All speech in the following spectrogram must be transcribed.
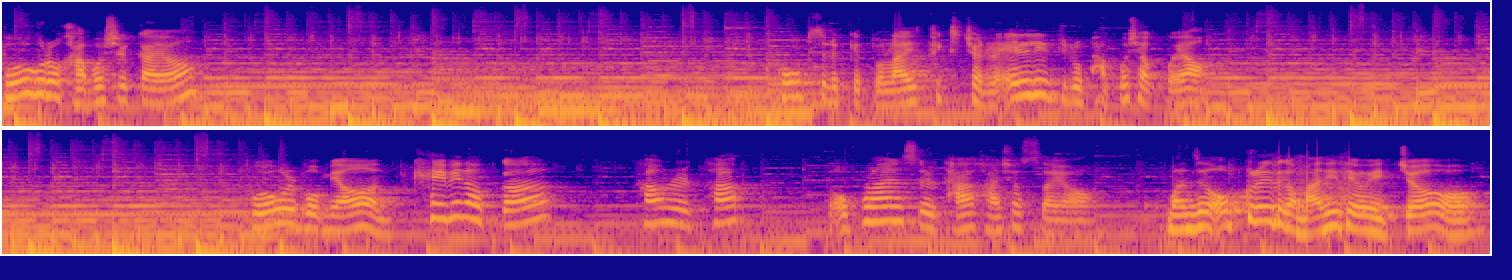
부엌으로 가보실까요? 고급스럽게 또 라이트 픽스처를 LED로 바꾸셨고요. 부엌을 보면 캐비넷과 카운터탑, 어플라이언스를 다 가셨어요. 완전 업그레이드가 많이 되어 있죠.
